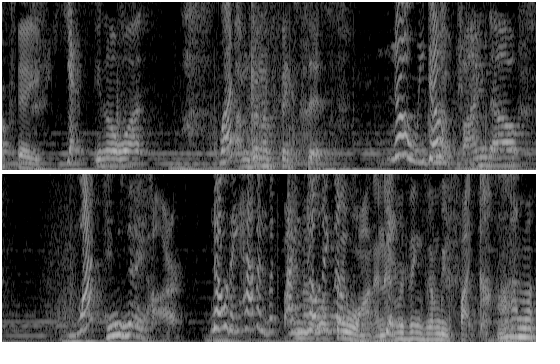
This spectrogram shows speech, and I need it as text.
okay. Yes. You know what? What? I'm gonna fix this. no, we I'm don't. gonna find out What? who they are, No, they haven't, but I find know out they what they will. want, and Okay, everything's gonna be fine. Calm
